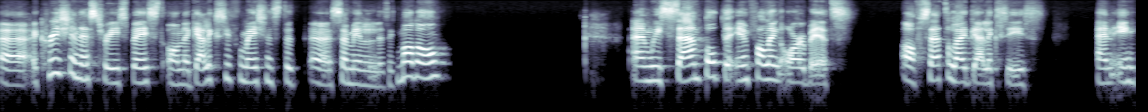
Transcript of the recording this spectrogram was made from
uh, accretion histories based on a galaxy formation uh, semi-analytic model. And we sampled the infalling orbits of satellite galaxies and in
